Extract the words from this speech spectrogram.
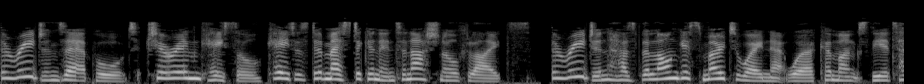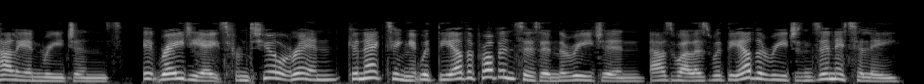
The region's airport, Turin-Caselle, caters domestic and international flights. The region has the longest motorway network amongst the Italian regions. It radiates from Turin, connecting it with the other provinces in the region, as well as with the other regions in Italy.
